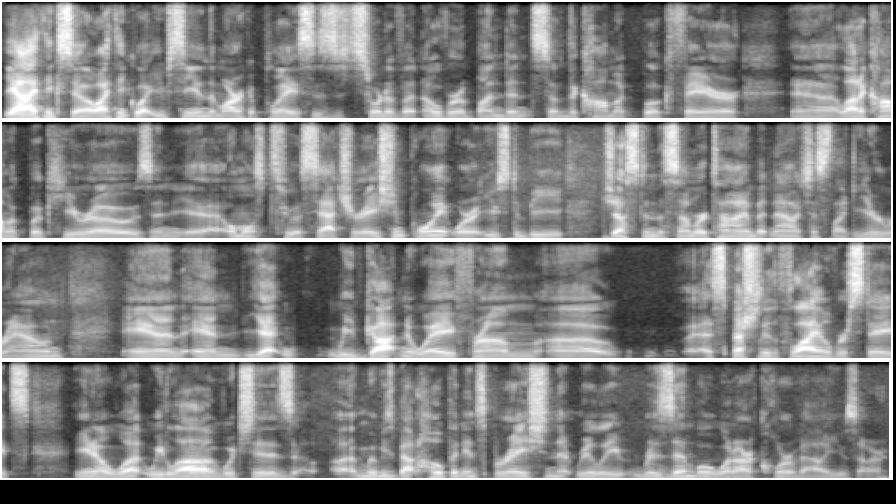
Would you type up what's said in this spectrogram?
Yeah, I think so. I think what you've seen in the marketplace is sort of an overabundance of the comic book fare. Uh, a lot of comic book heroes, and almost to a saturation point where it used to be just in the summertime, but now it's just like year round. And and yet we've gotten away from, uh, especially the flyover states, you know what we love, which is uh, movies about hope and inspiration that really resemble what our core values are.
